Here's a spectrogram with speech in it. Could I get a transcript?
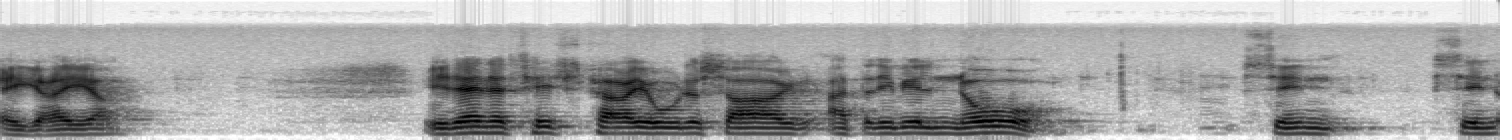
ei greie. I denne tidsperiode sa jeg at de vil nå sin sin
